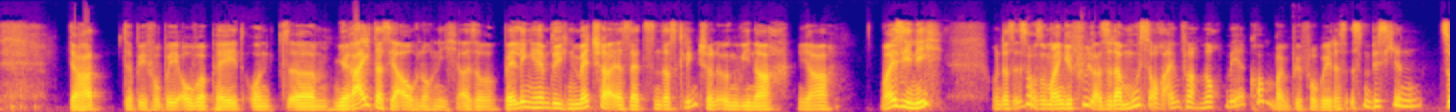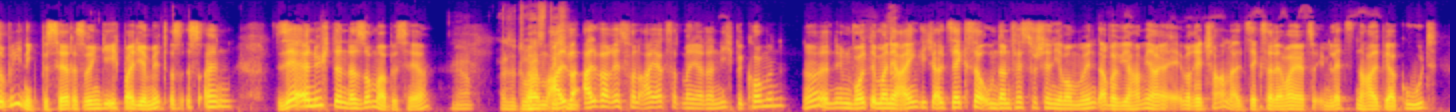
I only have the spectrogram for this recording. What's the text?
Der hat der BVB overpaid und ähm, mir reicht das ja auch noch nicht. Also Bellingham durch einen Matcher ersetzen, das klingt schon irgendwie nach, ja, weiß ich nicht. Und das ist auch so mein Gefühl. Also da muss auch einfach noch mehr kommen beim BVB. Das ist ein bisschen zu wenig bisher. Deswegen gehe ich bei dir mit. Es ist ein sehr ernüchternder Sommer bisher. Ja. Also du hast ähm, Al Alvarez von Ajax hat man ja dann nicht bekommen. Ne? Den wollte man ja eigentlich als Sechser, um dann festzustellen, ja, Moment, aber wir haben ja Emre Can als Sechser, der war ja im letzten Halbjahr gut.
